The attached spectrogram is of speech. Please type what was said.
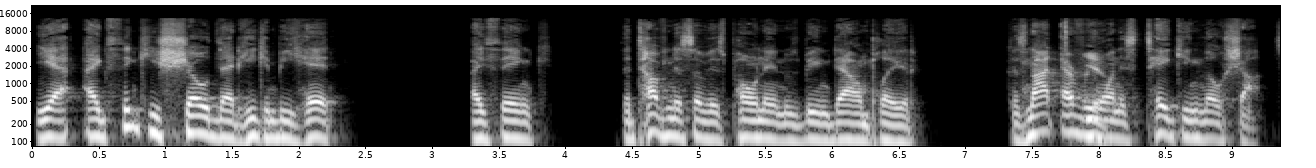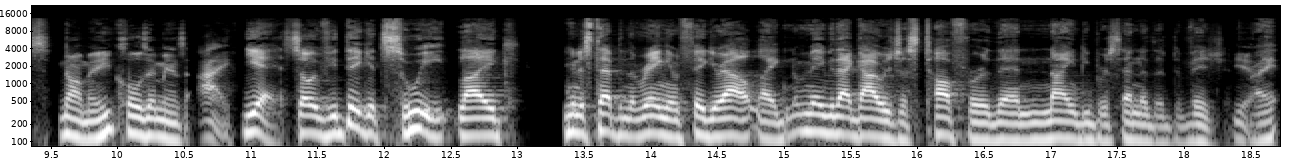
Yeah, I think he showed that he can be hit. I think the toughness of his opponent was being downplayed because not everyone is taking those shots. No, man, he closed that man's eye. Yeah. So if you think it's sweet, like you're gonna step in the ring and figure out like maybe that guy was just tougher than 90% of the division, Yeah. right?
